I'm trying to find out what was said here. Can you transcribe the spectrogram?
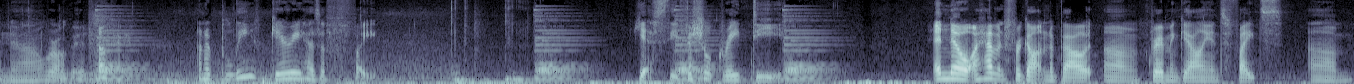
No, we're all good. Okay. And I believe Gary has a fight. Yes, the official grade D. And no, I haven't forgotten about um, Graham and Galleon's fights. Um,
